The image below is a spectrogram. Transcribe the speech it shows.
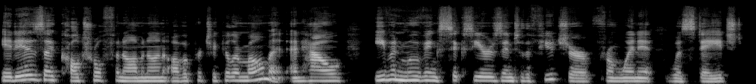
it is a cultural phenomenon of a particular moment and how even moving six years into the future from when it was staged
